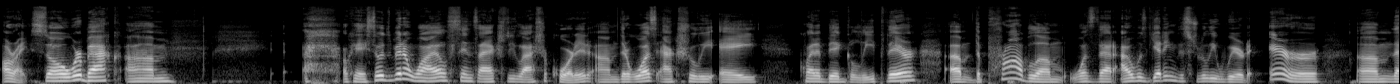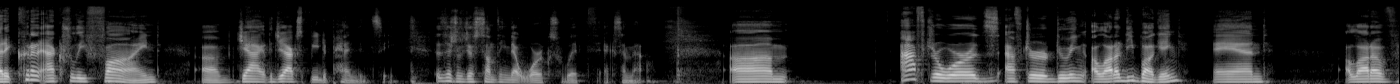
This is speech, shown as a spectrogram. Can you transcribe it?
All right, so we're back. Um, okay, so it's been a while since I actually last recorded. Um, there was actually a quite a big leap there. Um, the problem was that I was getting this really weird error um, that it couldn't actually find um, Jack, the JAXB dependency. This is just something that works with XML. Um, afterwards, after doing a lot of debugging and a lot of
